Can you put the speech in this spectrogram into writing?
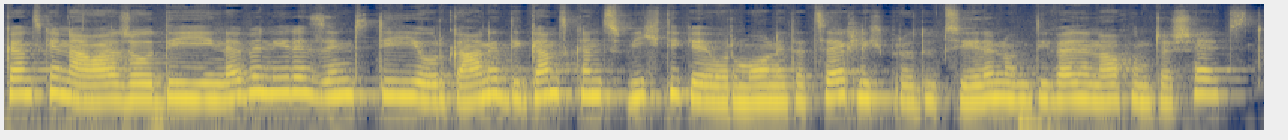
Ganz genau. Also die Nebennieren sind die Organe, die ganz, ganz wichtige Hormone tatsächlich produzieren und die werden auch unterschätzt.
